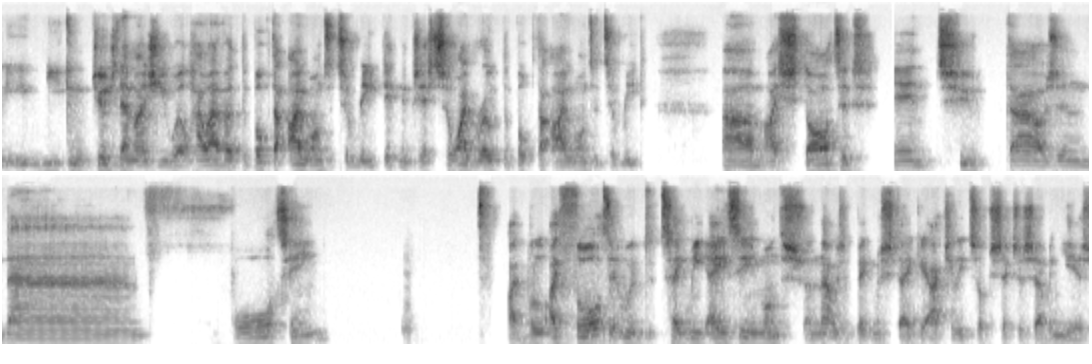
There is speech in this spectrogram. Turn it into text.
you, you, can judge them as you will. However, the book that I wanted to read didn't exist. So I wrote the book that I wanted to read. Um, I started in 2014 I, I thought it would take me 18 months, and that was a big mistake. It actually took six or seven years.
